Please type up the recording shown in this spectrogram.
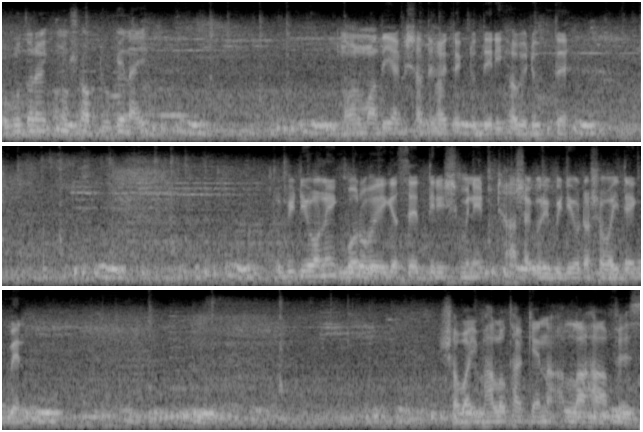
কবুতর এখনও সব ঢুকে নাই নর্মাদি একসাথে হয়তো একটু দেরি হবে ঢুকতে তো ভিডিও অনেক বড় হয়ে গেছে, তিরিশ মিনিট। আশা করি ভিডিওটা সবাই দেখবেন। সবাই ভালো থাকেন, আল্লাহ হাফেজ।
